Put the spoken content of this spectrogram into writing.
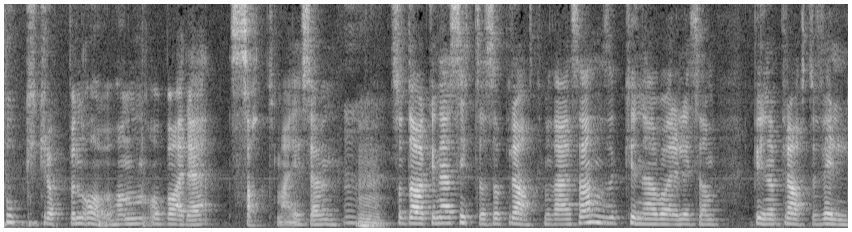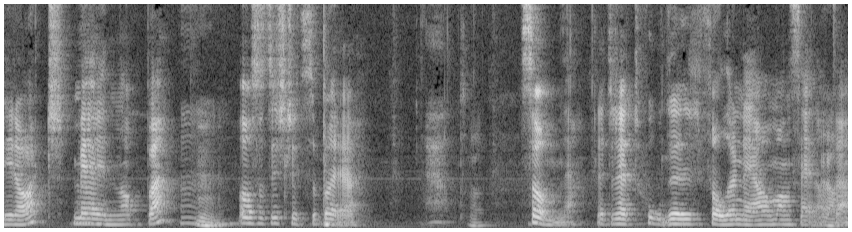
tok kroppen overhånd og bare satt meg i søvn. Mm. Så da kunne jeg sitte og så prate med deg sånn, og så kunne jeg bare liksom begynne å prate veldig rart med øynene oppe. Mm. Og så til slutt så bare sovner jeg. Rett og slett hodet faller ned, og man ser at Ja. det,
